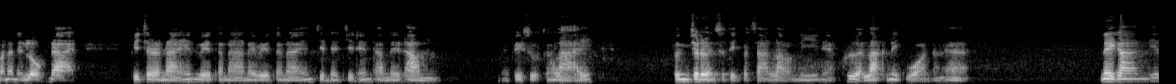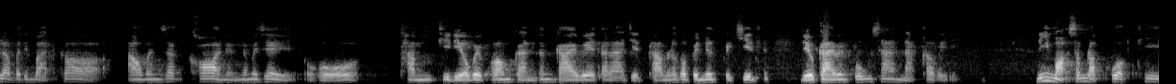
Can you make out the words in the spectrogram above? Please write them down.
มนัสในโลกได้ พิจารณาเห็นเวทนาในเวทนาเห็นจิตในจิตเห็นธรรมในธรรมภิกษุทั้งหลาย พึงเจริญสติปัฏฐานเหล่านี้เนี่ยเพื่อละนิวรณ์ทั้งห้าในการที่เราปฏิบัติก็เอามันสักข้อหนึ่งนะไม่ใช่ โอ้โหทำทีเดียวไปพร้อมกันทั้งกายเวทนาจิตธรรมแล้วก็ไปนึกไปคิด เดี๋ยวกลายเป็นฟุ้งซ่านหนักเข้าไปอีก นี่เหมาะสำหรับพวกที่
